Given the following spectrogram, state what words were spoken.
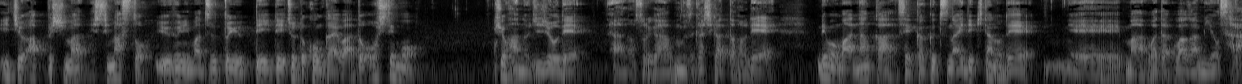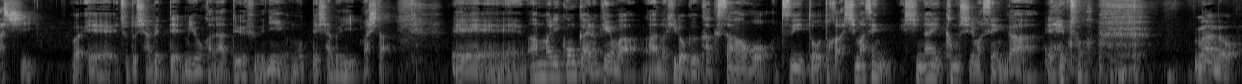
一応アップしま、しますというふうに、まあ、ずっと言っていて、ちょっと今回はどうしても、初版の事情で、あの、それが難しかったので、でもまあなんかせっかく繋いできたので、えー、まあ我が身を晒し、えー、ちょっと喋ってみようかなというふうに思って喋りました。えー、あんまり今回の件は、あの、広く拡散をツイートとかしません、しないかもしれませんが、えっ、ー、と、まあ、あの、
